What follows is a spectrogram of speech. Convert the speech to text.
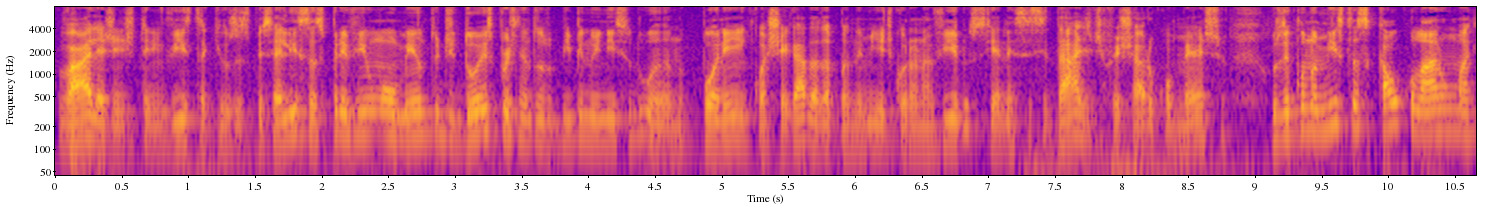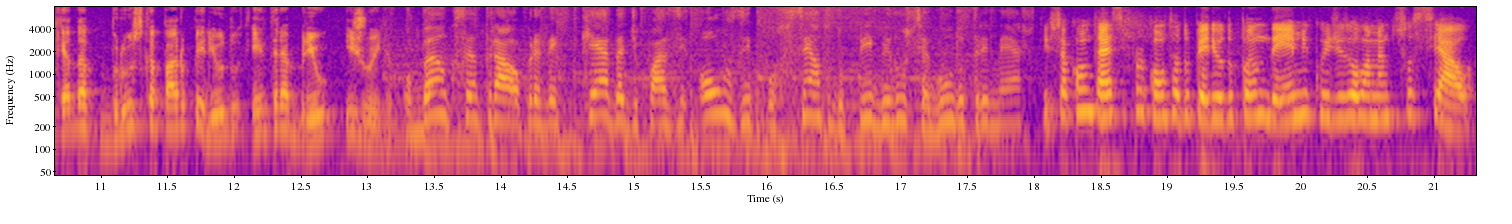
Vale a gente ter em vista que os especialistas previam um aumento de 2% do PIB no início do ano. Porém, com a chegada da pandemia de coronavírus e a necessidade de fechar o comércio, os economistas calcularam uma queda brusca para o período entre abril e junho. O Banco Central prevê queda de quase 11% do PIB no segundo trimestre. Isso acontece por conta do período pandêmico e de isolamento social,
